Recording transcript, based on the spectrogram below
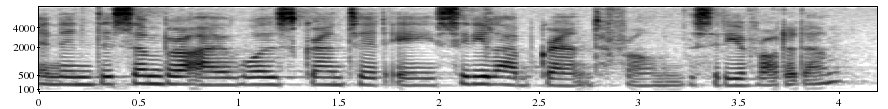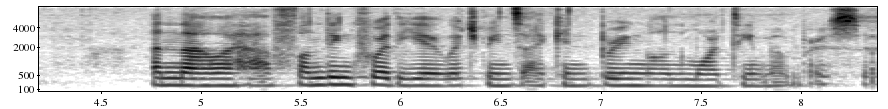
and in December, I was granted a City Lab grant from the City of Rotterdam. And now I have funding for the year, which means I can bring on more team members. So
